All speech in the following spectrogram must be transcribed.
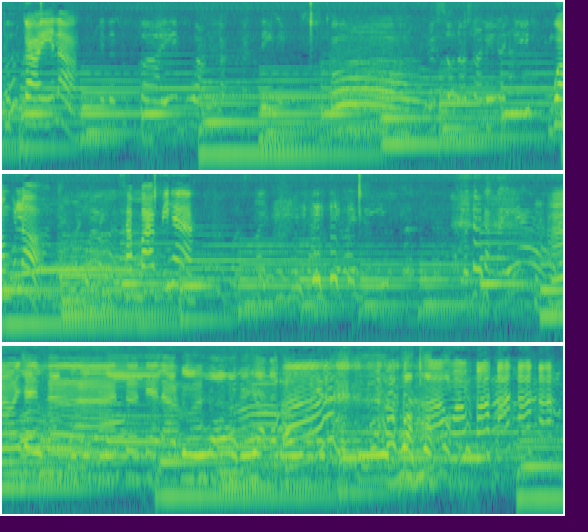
Tukar air lah. kena tukar air buang kat katil ni. Oh. Besok nak salin lagi. Buang pula. Sampai habis lah. Ha, macam tu. Ha, tu dia dah. Ada orang dia ingat kata. Ah. Buang, buang, Ah, buang.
